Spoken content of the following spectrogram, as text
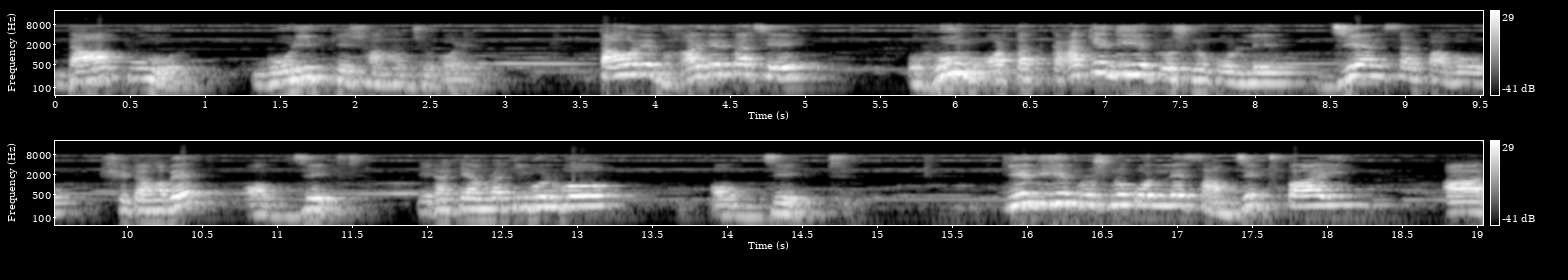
দা পুর গরিবকে সাহায্য করে। তাহলে ভার্বের কাছে হুম অর্থাৎ কাকে দিয়ে প্রশ্ন করলে যে অ্যান্সার পাবো সেটা হবে অবজেক্ট এটাকে আমরা কি বলব? অবজেক্ট কে দিয়ে প্রশ্ন করলে সাবজেক্ট পাই? আর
